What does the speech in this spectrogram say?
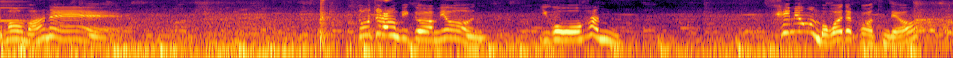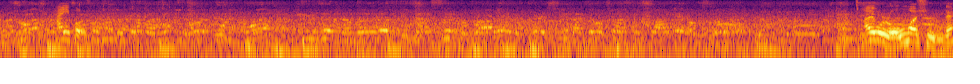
어마어마하네. 소주랑 비교하면 이거 한 3명은 먹어야 될 것 같은데요? 하이볼. 하이볼 너무 맛있는데?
